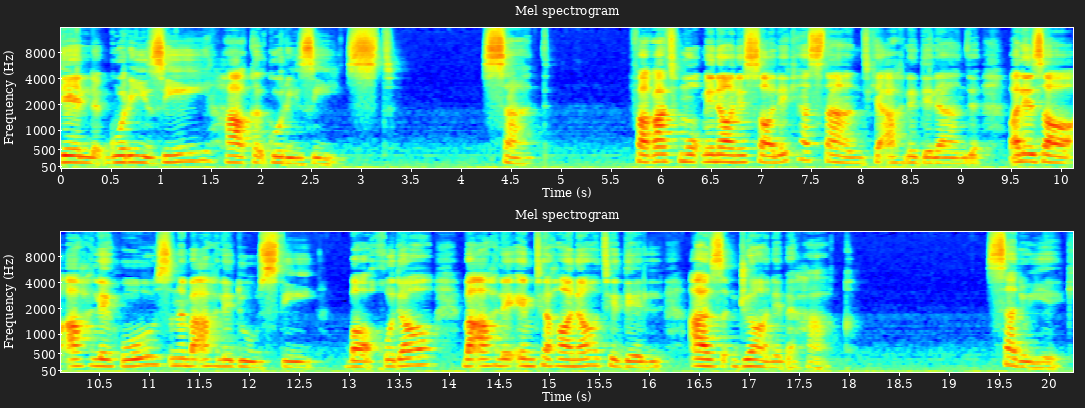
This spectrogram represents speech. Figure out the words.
دل گریزی حق گریزی است. صد. فقط مؤمنان سالک هستند که اهل دلند و لذا اهل حزن و اهل دوستی با خدا و اهل امتحانات دل از جانب حق. 101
